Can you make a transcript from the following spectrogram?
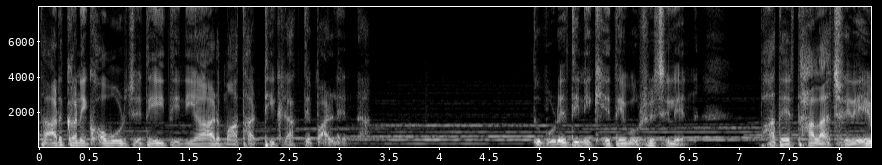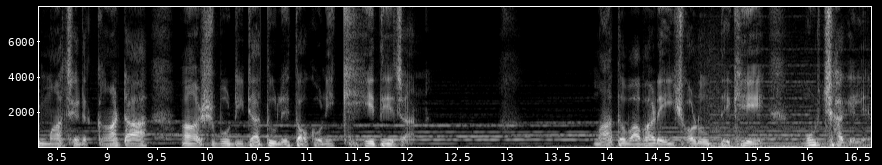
তার কানে খবর যেতেই তিনি আর মাথা ঠিক রাখতে পারলেন না। দুপুরে তিনি খেতে বসেছিলেন। ভাতের থালা ছেড়ে মাছের কাঁটা, আঁশবটিটা তুলে তখনই খেতে যান। মা তো বাবার এই স্বরূপ দেখে মূর্ছা গেলেন।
